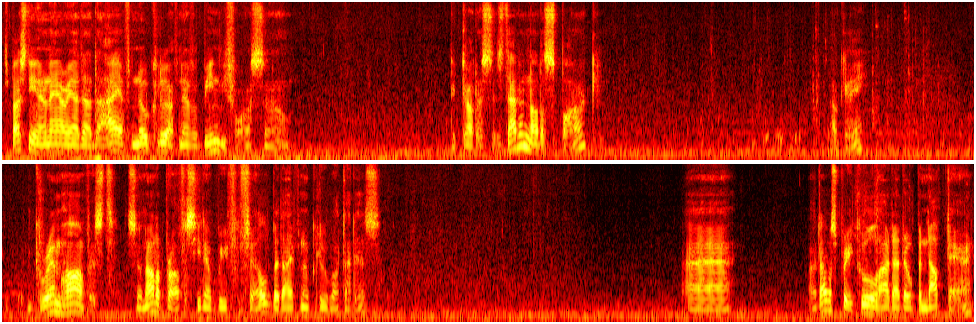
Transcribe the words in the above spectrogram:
Especially in an area that I have no clue, I've never been before, so... The goddess, is that another spark? Okay. Grim Harvest. So not a prophecy that we fulfilled, but I have no clue what that is. Uh, Oh, that was pretty cool how that opened up there.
